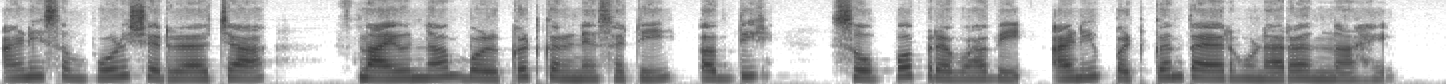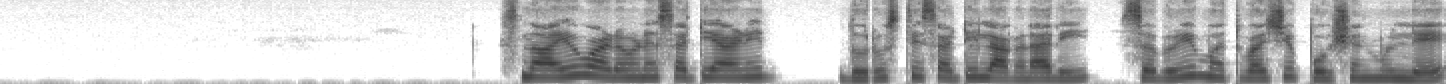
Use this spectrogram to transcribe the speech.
आणि संपूर्ण शरीराच्या स्नायूंना बळकट करण्यासाठी अगदी सोपं प्रभावी आणि पटकन तयार होणारं अन्न आहे. स्नायू वाढवण्यासाठी आणि दुरुस्तीसाठी लागणारी सगळी महत्त्वाची पोषणमूल्ये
